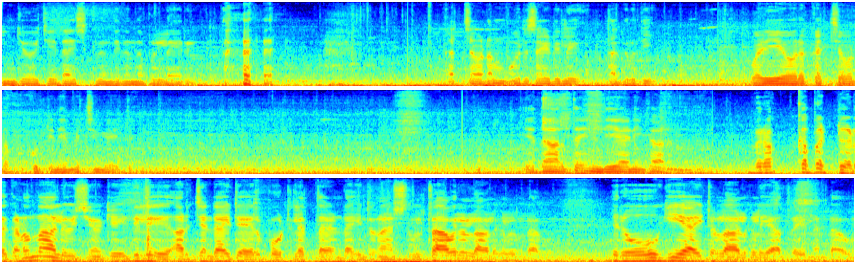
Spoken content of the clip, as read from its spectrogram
എൻജോയ് ചെയ്ത് ഐസ്ക്രീം തിന്നുന്ന പിള്ളേര്. കച്ചവടം ഒരു സൈഡിൽ തകൃതി. വഴിയോര കച്ചവടം കുട്ടിനെയും വെച്ചും കയറ്റി. യഥാർത്ഥ ഇന്ത്യയാണ് ഈ കാണുന്നത്. ഇവരൊക്കെ പെട്ട് കിടക്കണം. ഒന്ന് ആലോചിച്ച് നോക്കി ഇതിൽ അർജന്റായിട്ട് എയർപോർട്ടിൽ എത്തേണ്ട ഇന്റർനാഷണൽ ട്രാവലുള്ള ആളുകൾ ഉണ്ടാകും. രോഗിയായിട്ടുള്ള ആളുകൾ യാത്ര ചെയ്യുന്നുണ്ടാവും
